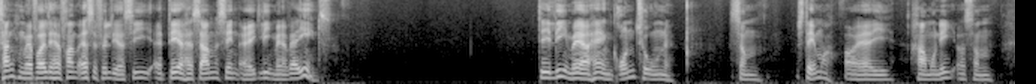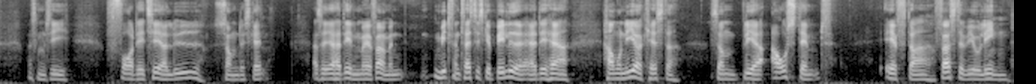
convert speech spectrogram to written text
tanken med at få alt det her frem er selvfølgelig at sige, at det at have samme sind er ikke lige med at være ens. Det er lige med at have en grundtone, som stemmer og er i harmoni, og som, hvad skal man sige, får det til at lyde, som det skal. Altså jeg har delt med før, men mit fantastiske billede af det her harmoniorkester, som bliver afstemt efter første violinen.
